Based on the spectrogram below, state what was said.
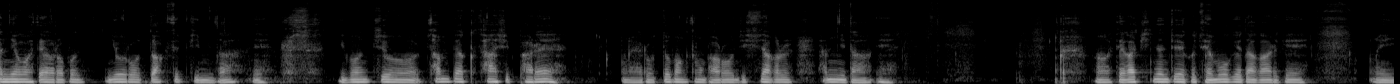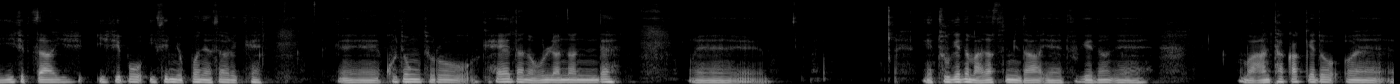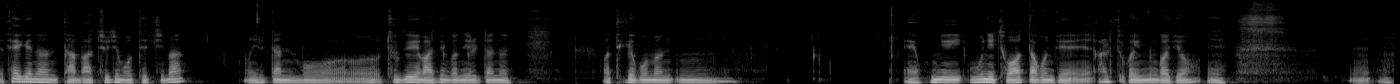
안녕하세요 여러분 뉴로또 학습지입니다 예. 이번 주 1148회 로또 방송 바로 이제 시작을 합니다 예. 어, 제가 지난주에 그 제목에다가 이렇게 24, 20, 25, 26번에서 이렇게 예, 고정수로 해단을 올려놨는데 예, 예, 두 개는 맞았습니다 예, 두 개는 예. 뭐 안타깝게도 예, 세 개는 다 맞추지 못했지만 어, 일단 뭐 두개 맞은 건 일단은 어떻게 보면 음, 예, 운이 운이 좋았다고 이제 할 수가 있는 거죠. 예. 예, 음.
